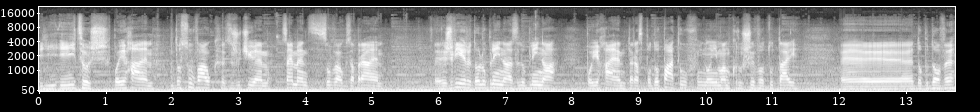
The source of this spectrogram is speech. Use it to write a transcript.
I, I cóż, pojechałem do Suwałk, zrzuciłem cement, z Suwałk zabrałem e, żwir do Lublina, z Lublina pojechałem teraz pod Opatów, no i mam kruszywo tutaj do budowy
